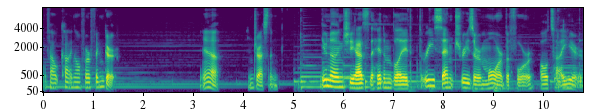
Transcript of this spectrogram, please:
without cutting off her finger? Yeah, interesting. You knowing she has the hidden blade three centuries or more before Altair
